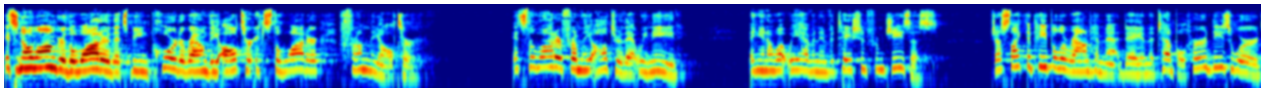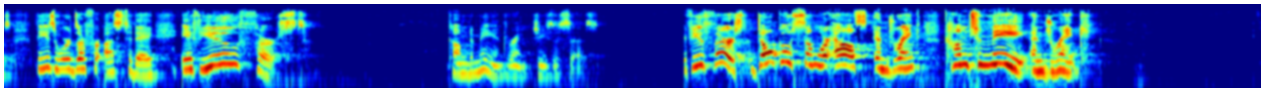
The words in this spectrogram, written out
It's no longer the water that's being poured around the altar, it's the water from the altar. It's the water from the altar that we need. And you know what? We have an invitation from Jesus. Just like the people around him that day in the temple heard these words, these words are for us today. If you thirst, come to me and drink, Jesus says. If you thirst, don't go somewhere else and drink. Come to me and drink.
